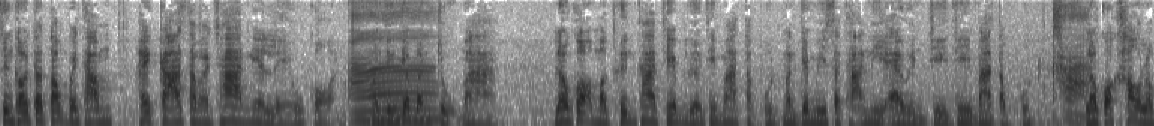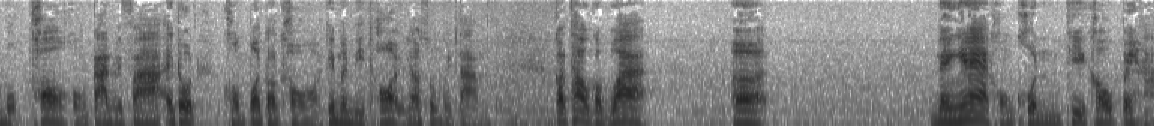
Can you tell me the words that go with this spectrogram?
ซึ่งเขาจะต้องไปทำให้ก๊าซธรรมชาติเนี่ยเหลวก่อนอ่ามัมันถึงจะบรรจุมา แล้วก็เอามาขึ้นท่าเทียบเรือที่มาตาพุธมันจะมีสถานี LNG ที่มาตาพุธค่ะ แล้วก็เข้าระบบท่อของการไฟฟ้าไอ้โทษของปตทที่มันมีท่ออยู่แล้วส่งไปตาม ก็เท่ากับว่าเอ่อในแง่ของคนที่เขาไปหา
